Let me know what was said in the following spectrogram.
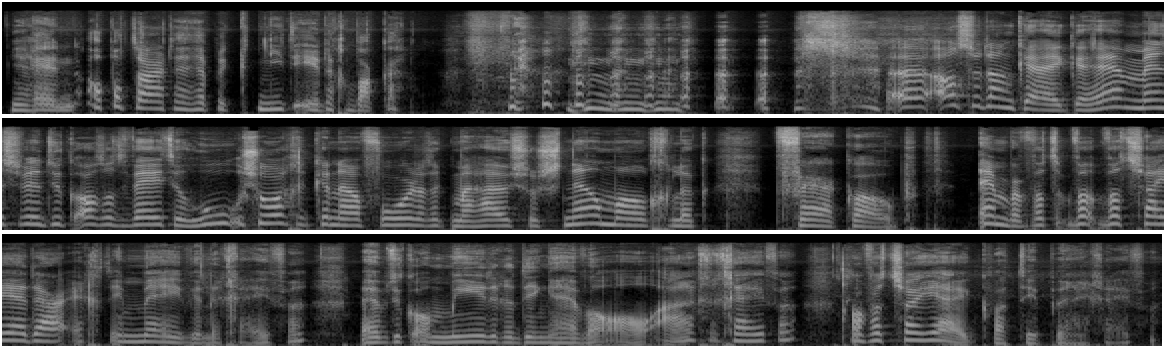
Ja. En appeltaarten heb ik niet eerder gebakken. Eh, als we dan kijken, hè, mensen willen natuurlijk altijd weten hoe zorg ik er nou voor dat ik mijn huis zo snel mogelijk verkoop. Amber, wat, wat, wat zou jij daar echt in mee willen geven? We hebben natuurlijk al meerdere dingen hebben we al aangegeven. Maar wat zou jij qua tip erin geven?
